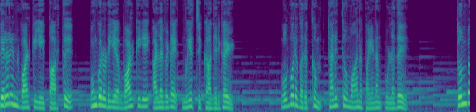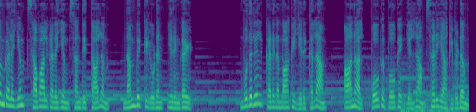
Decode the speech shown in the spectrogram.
பிறரின் வாழ்க்கையை பார்த்து உங்களுடைய வாழ்க்கையை அளவிட முயற்சிக்காதீர்கள். ஒவ்வொருவருக்கும் தனித்துவமான பயணம் உள்ளது. துன்பங்களையும் சவால்களையும் சந்தித்தாலும் நம்பிக்கையுடன் இருங்கள். முதலில் கடினமாக இருக்கலாம் ஆனால் போக போக எல்லாம் சரியாகிவிடும்.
